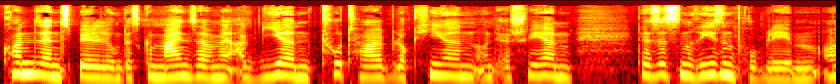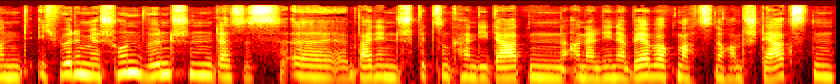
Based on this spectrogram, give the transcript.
Konsensbildung, das gemeinsame Agieren total blockieren und erschweren. Das ist ein Riesenproblem. Und ich würde mir schon wünschen, dass es äh, bei den Spitzenkandidaten, Annalena Baerbock macht es noch am stärksten,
